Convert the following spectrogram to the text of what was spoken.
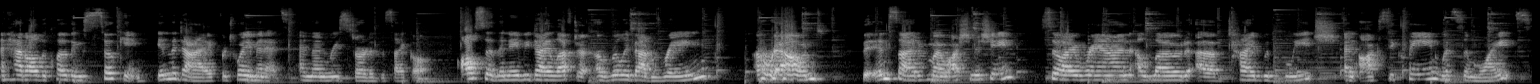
and had all the clothing soaking in the dye for 20 minutes and then restarted the cycle. Also, the navy dye left a, a really bad ring around the inside of my washing machine. So I ran a load of Tide with bleach and OxiClean with some whites,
